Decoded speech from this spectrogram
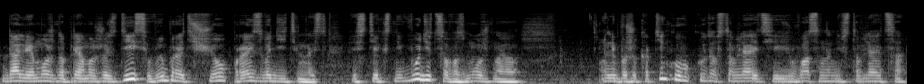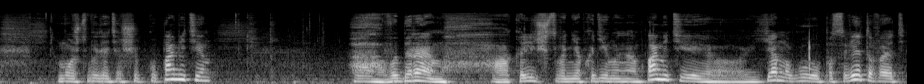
Далее можно прямо же здесь выбрать еще производительность. Если текст не вводится, возможно либо же картинку вы какую-то вставляете, и у вас она не вставляется, может выдать ошибку памяти. А, выбираем а, количество необходимой нам памяти. Я могу посоветовать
